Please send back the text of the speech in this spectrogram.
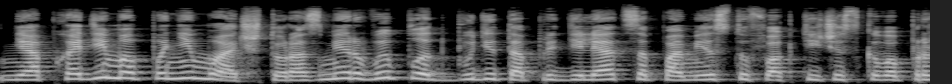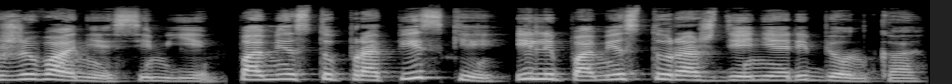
«Необходимо понимать, что размер выплат будет определяться по месту фактического проживания семьи, по месту прописки или по месту рождения ребенка.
